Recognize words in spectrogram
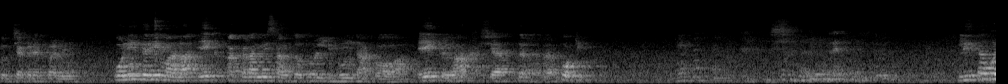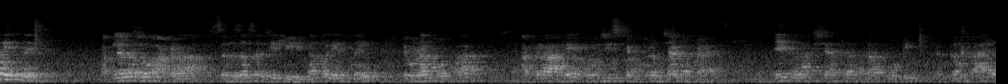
तुमच्याकडे पण आहे. कोणीतरी मला एक आकडा मी सांगतो तो लिहून दाखवावा. एक लाख शहात्तर हजार कोटी. लिहिता पण येत नाही. आपल्याला जो आकडा सहजासहजी लिहिता पण येत नाही तेवढा मोठा आकडा आहे टू जी स्पेक्ट्रमच्या घड्याळाचा. एक लाख शहात्तर हजार कोटी रक्कम काय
